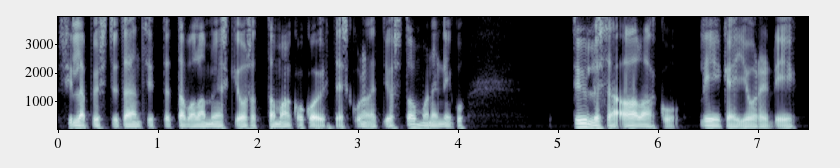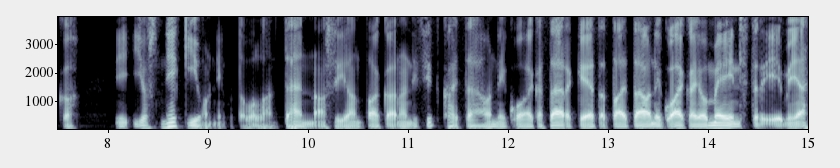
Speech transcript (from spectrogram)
sillä pystytään sitten tavallaan myöskin osoittamaan koko yhteiskunnalle, että jos tuommoinen niin tylsä ala kuin liikejuridiikka – niin jos nekin on niin kuin tavallaan tämän asian takana, niin sitten kai tämä on niin kuin aika tärkeää tai tämä on niin kuin aika jo mainstreamia,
